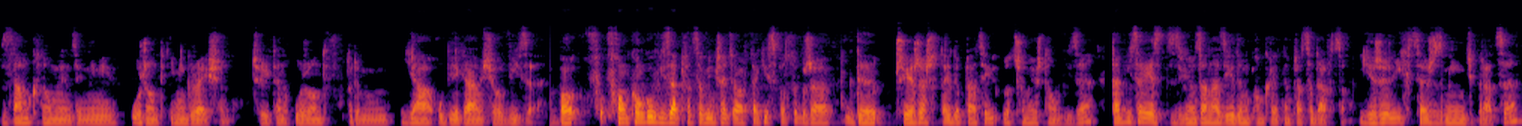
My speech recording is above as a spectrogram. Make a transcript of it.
zamknął między innymi Urząd Immigration, czyli ten urząd, w którym ja ubiegałem się o wizę. Bo w, w Hongkongu wiza pracownicza działa w taki sposób, że gdy przyjeżdżasz tutaj do pracy i otrzymujesz tą wizę, ta wiza jest związana z jednym konkretnym pracodawcą. Jeżeli chcesz zmienić pracę,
